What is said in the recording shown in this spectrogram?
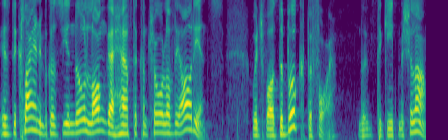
is declining because you no longer have the control of the audience, which was the book before, the, the Guide Michelin.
